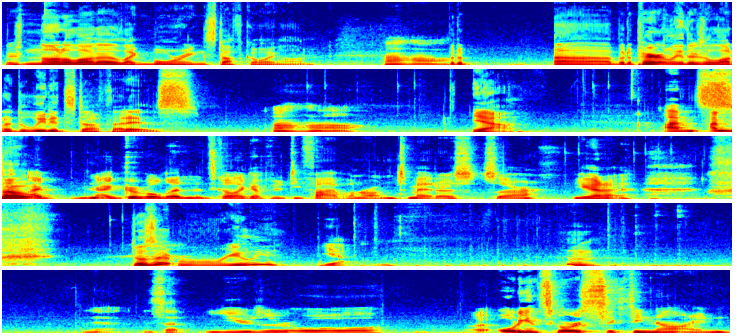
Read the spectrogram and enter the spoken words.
There's not a lot of like boring stuff going on. Uh huh. But uh, but apparently there's a lot of deleted stuff that is. Uh huh. Yeah. I'm, I'm So- I, I googled it and it's got like a 55 on Rotten Tomatoes. So you gotta Does it really? yeah. Hmm. Yeah. Is that user or uh, audience score is 69,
